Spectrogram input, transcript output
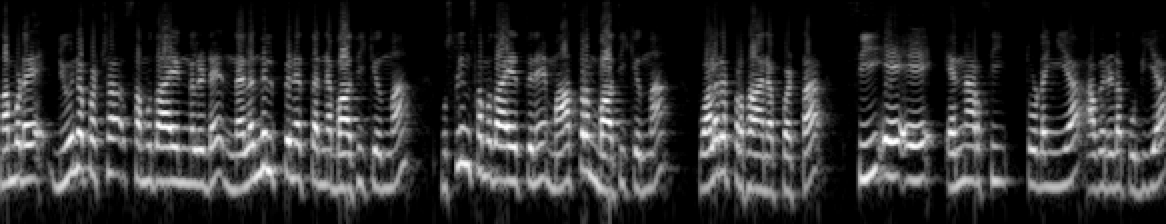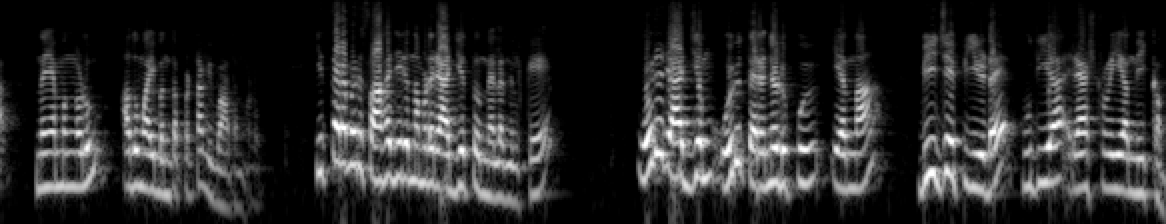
നമ്മുടെ ന്യൂനപക്ഷ സമുദായങ്ങളുടെ നിലനിൽപ്പിനെ തന്നെ ബാധിക്കുന്ന മുസ്ലിം സമുദായത്തിനെ മാത്രം ബാധിക്കുന്ന വളരെ പ്രധാനപ്പെട്ട C A A N R C തുടങ്ങിയ അവരുടെ പുതിയ നിയമങ്ങളും അതുമായി ബന്ധപ്പെട്ട വിവാദങ്ങളും. ഇത്തരമൊരു സാഹചര്യം നമ്മുടെ രാജ്യത്ത് നിലനിൽക്കെ ഒരു രാജ്യം ഒരു തെരഞ്ഞെടുപ്പ് എന്ന ബി ജെ പിയുടെ പുതിയ രാഷ്ട്രീയ നീക്കം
